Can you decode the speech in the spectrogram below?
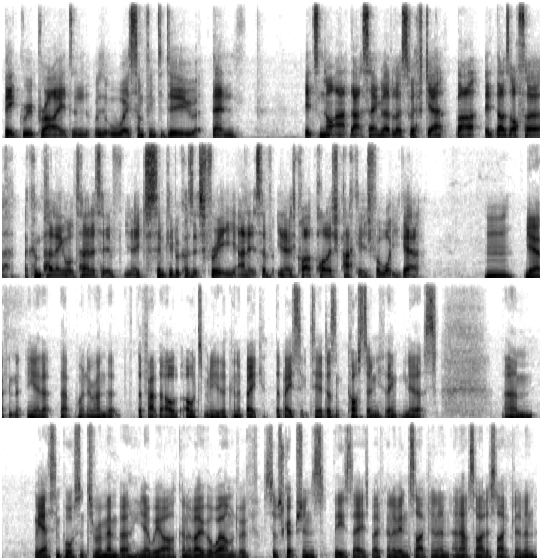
big group rides and always something to do, then it's not at that same level as Zwift yet, but it does offer a compelling alternative. You know, just simply because it's free and it's a you know it's quite a polished package for what you get. Mm. Yeah, I think that you know that, that point around the the fact that ultimately the kind of bake, the basic tier doesn't cost anything. You know, that's um, yes, important to remember. You know, we are kind of overwhelmed with subscriptions these days, both kind of in cycling and, and outside of cycling, and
